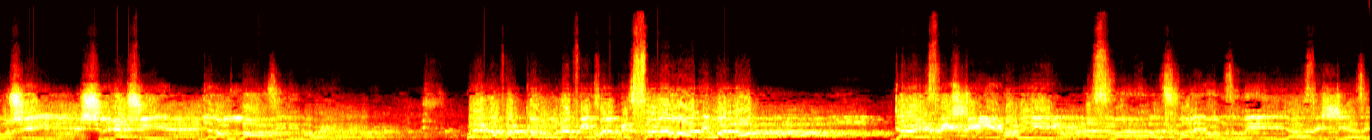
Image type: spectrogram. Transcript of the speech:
বসে, শুয়ে শুয়ে যারা আসমান আসমান এবং জমিনে যা সৃষ্টি আছে,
